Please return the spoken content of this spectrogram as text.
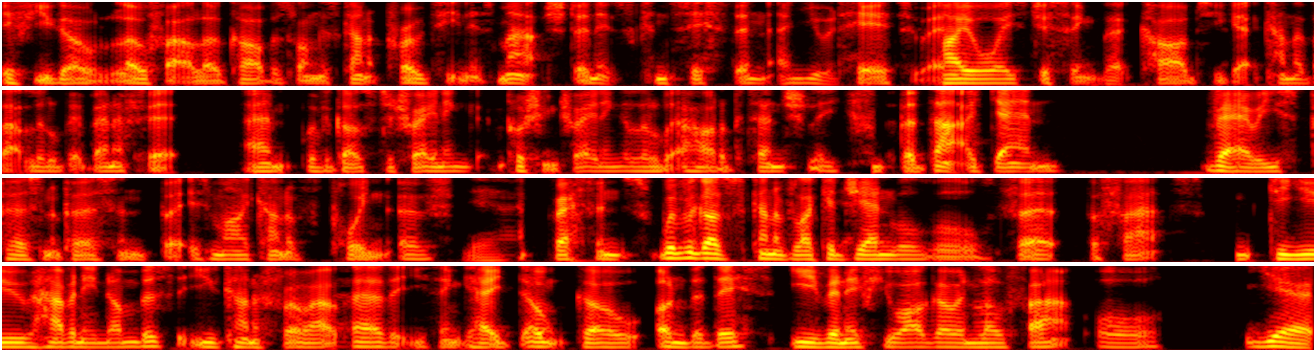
if you go low fat or low carb as long as kind of protein is matched and it's consistent and you adhere to it. I always just think that carbs, you get kind of that little bit benefit and um, with regards to training, pushing training a little bit harder potentially. But that again varies person to person, but is my kind of point of yeah. reference with regards to kind of like a general rule for, for fats. Do you have any numbers that you kind of throw out there that you think, hey, don't go under this, even if you are going low fat or yeah,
